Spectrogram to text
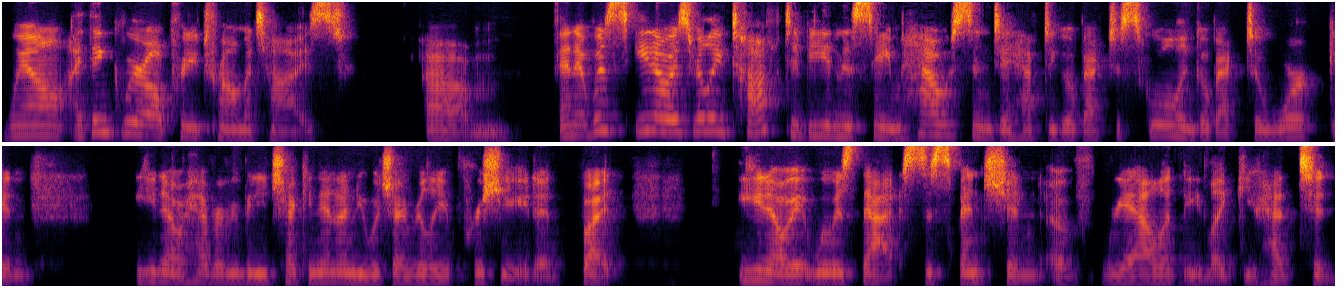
Well, I think we're all pretty traumatized. Um, and it was, you know, it's really tough to be in the same house and to have to go back to school and go back to work and, you know, have everybody checking in on you, which I really appreciated. But, you know, it was that suspension of reality. Like you had to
